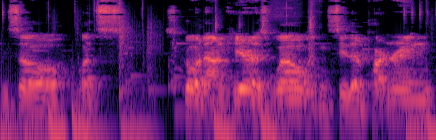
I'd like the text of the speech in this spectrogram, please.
And so let's, let's go down here as well. We can see they're partnering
